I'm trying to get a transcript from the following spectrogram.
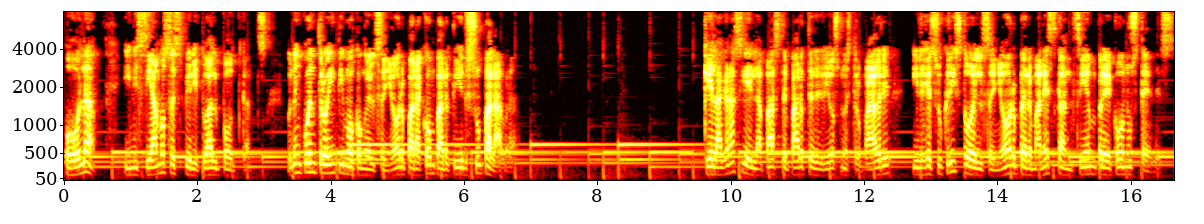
Hola, iniciamos Espiritual Podcast, un encuentro íntimo con el Señor para compartir su palabra. Que la gracia y la paz de parte de Dios nuestro Padre y de Jesucristo el Señor permanezcan siempre con ustedes.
